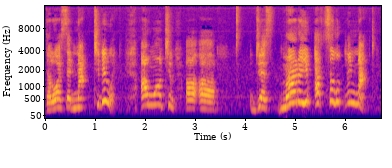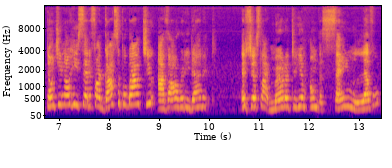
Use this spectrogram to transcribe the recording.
The Lord said not to do it. I want to uh, uh, just murder you. Absolutely not. Don't you know he said if I gossip about you, I've already done it. It's just like murder to him on the same level.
